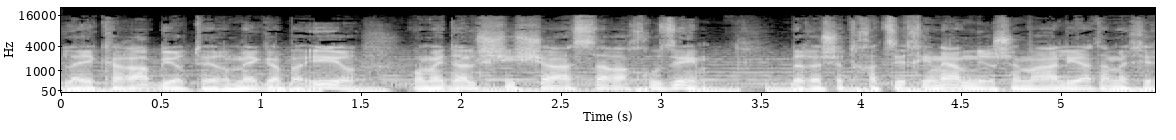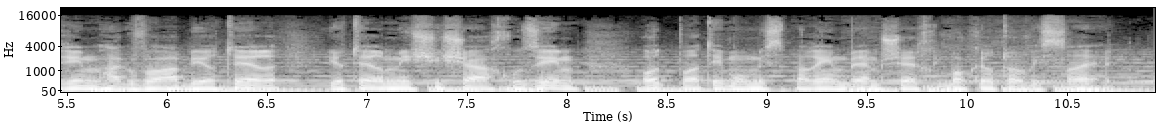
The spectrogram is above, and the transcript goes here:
ליקרה ביותר, מגה בעיר, עומד על 16%. ברשת חצי חינם נרשמה עליית המחירים הגבוהה ביותר, יותר מ-6%. עוד פרטים ומספרים בהמשך בוקר טוב ישראל.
